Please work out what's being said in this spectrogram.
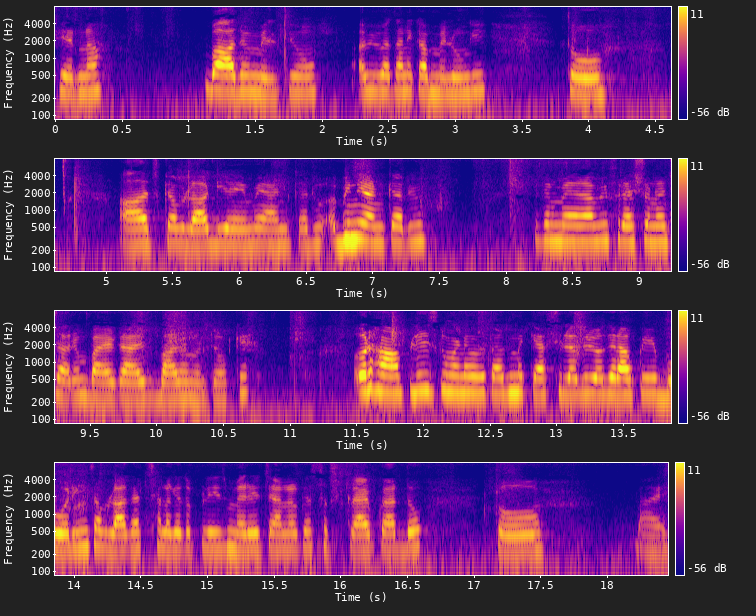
फिर ना बाद में मिलती हूँ। अभी पता नहीं कब मिलूँगी। तो आज का ब्लॉग यही मैं एंड कर रही हूँ। अभी नहीं एंड कर रही हूँ, लेकिन मैं अभी फ्रेश होने जा रही हूँ। बाय गाइस बाद में मिलती हूँ ओके और हाँ प्लीज़ कमेंट में बता दो मैं कैसी लग रही हूँ। अगर आपको ये बोरिंग सा ब्लॉग अच्छा लगे तो प्लीज़ मेरे चैनल को सब्सक्राइब कर दो। तो बाय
